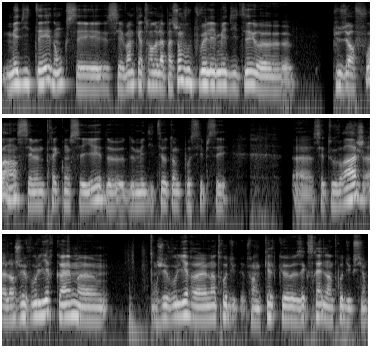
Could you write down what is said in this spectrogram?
méditez, donc c'est 24 heures de la passion, vous pouvez les méditer euh, plusieurs fois, hein. c'est même très conseillé de, méditer autant que possible euh, cet ouvrage. Alors je vais vous lire quand même, euh, je vais vous lire enfin, quelques extraits de l'introduction.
